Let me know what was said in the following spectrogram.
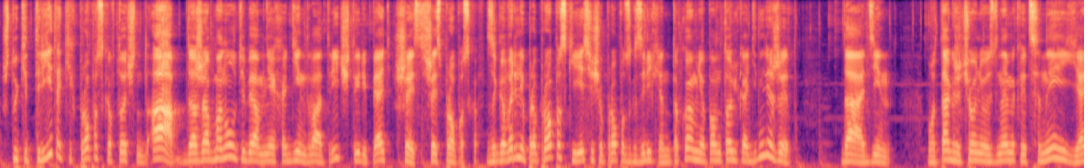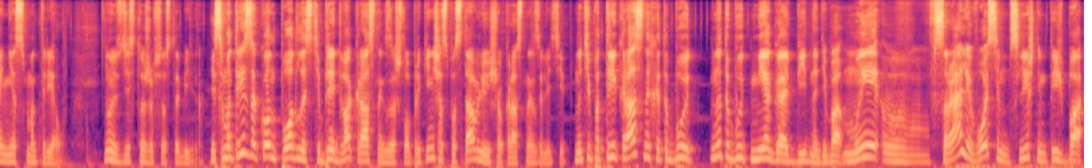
штуки 3 таких пропусков точно. А, даже обманул тебя, мне их 1, 2, 3, 4, 5, 6. 6 пропусков. Заговорили про пропуски, есть еще пропуск зрителя. Но такой у меня, по-моему, только один лежит. Да, один. Вот так же, что у него с динамикой цены, я не смотрел. Ну, здесь тоже все стабильно. И смотри, закон подлости, блядь, два красных зашло. Прикинь, сейчас поставлю, еще красное залетит. Ну, типа, три красных, это будет, ну, это будет мега обидно. Типа, мы всрали 8 с лишним тысяч ба...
